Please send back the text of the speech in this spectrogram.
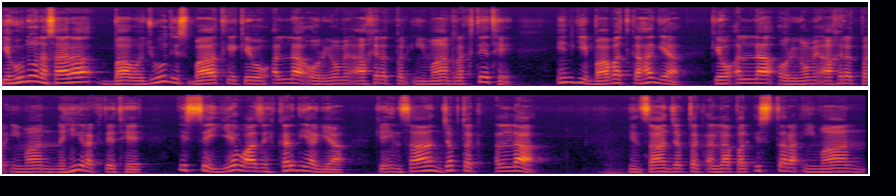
یہود و نصارہ باوجود اس بات کے کہ وہ اللہ اور یوم آخرت پر ایمان رکھتے تھے، ان کی بابت کہا گیا کہ وہ اللہ اور یوم آخرت پر ایمان نہیں رکھتے تھے۔ اس سے یہ واضح کر دیا گیا کہ انسان جب تک اللہ، انسان جب تک اللہ پر اس طرح ایمان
